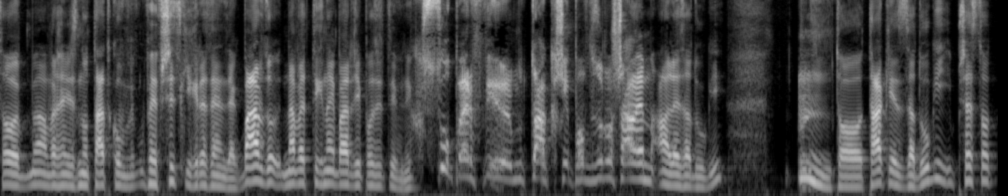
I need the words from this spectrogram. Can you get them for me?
co mam wrażenie jest notatką we wszystkich recenzjach, bardzo, nawet tych najbardziej pozytywnych. Super film, tak się powzruszałem, ale za długi. To tak jest za długi i przez to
